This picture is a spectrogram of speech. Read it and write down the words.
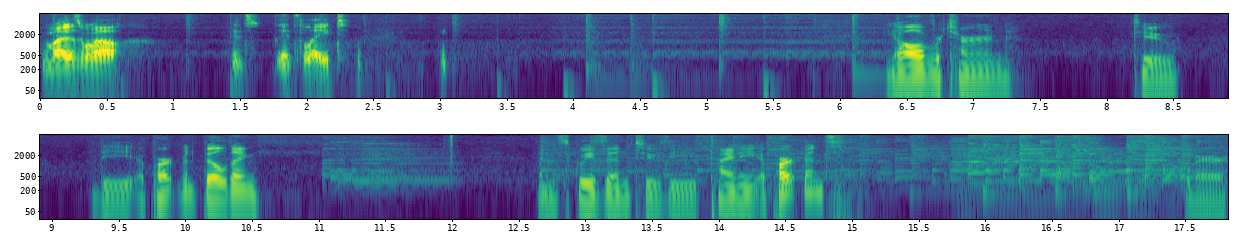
Might as well. It's it's late. Y'all return to the apartment building and squeeze into the tiny apartment where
